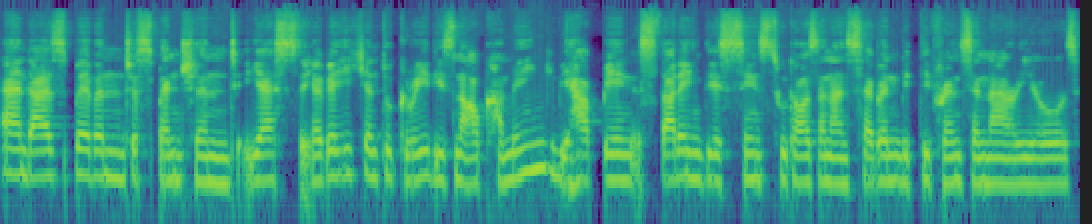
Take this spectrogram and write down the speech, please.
And as Bevan just mentioned, yes, the vehicle to grid is now coming. We have been studying this since 2007 with different scenarios,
